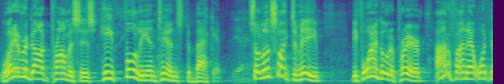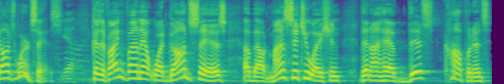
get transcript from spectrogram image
whatever God promises, He fully intends to back it. So it looks like to me, before I go to prayer, I ought to find out what God's Word says. Because if I can find out what God says about my situation, then I have this confidence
